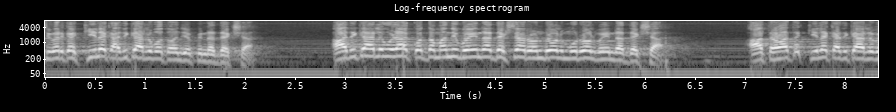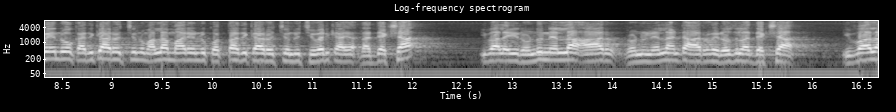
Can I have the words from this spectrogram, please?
చివరిగా కీలక అధికారులు పోతామని చెప్పింది అధ్యక్ష. ఆ అధికారులు కూడా కొంతమంది పోయినారు అధ్యక్ష రెండు రోజులు మూడు రోజులు పోయినారు అధ్యక్ష. ఆ తర్వాత కీలక అధికారులు పోయినరు ఒక అధికారి వచ్చిండ్రు మళ్ళా మారిండ్రు కొత్త అధికారి వచ్చిండ్రు చివరికి అధ్యక్ష. ఇవాళ ఈ రెండు నెలల ఆరు రెండు నెలలు అంటే అరవై రోజుల అధ్యక్ష. ఇవాళ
